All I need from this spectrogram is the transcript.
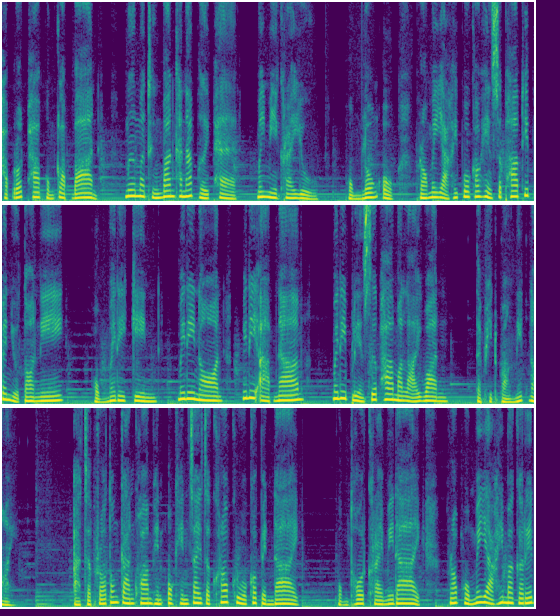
ขับรถพาผมกลับบ้าน เมื่อมาถึงบ้านคณะเผยแผ่ไม่มีใครอยู่ ผมโล่งอก เพราะไม่อยากให้พวกเขาเห็นสภาพที่เป็นอยู่ตอนนี้ ผมไม่ได้กิน ไม่ได้นอน ไม่ได้อาบน้ำไม่ได้เปลี่ยนเสื้อผ้ามาหลายวัน แต่ผิดหวังนิดหน่อย อาจจะเพราะต้องการความเห็นอกเห็นใจจากครอบครัวก็เป็นได้ ผมโทษใครไม่ได้ เพราะผมไม่อยากให้มาการเร็ต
